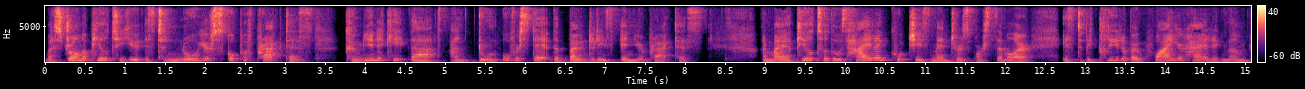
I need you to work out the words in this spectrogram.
my strong appeal to you is to know your scope of practice, communicate that, and don't overstep the boundaries in your practice. And my appeal to those hiring coaches, mentors, or similar is to be clear about why you're hiring them,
